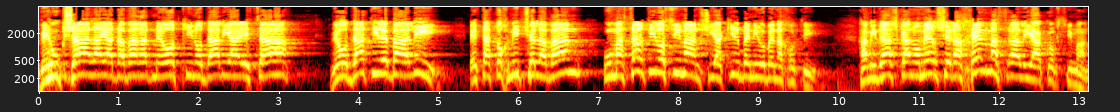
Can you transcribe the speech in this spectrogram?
והוגשה עלי הדבר עד מאוד כי נודע לי העצה, והודעתי לבעלי את התוכנית של לבן, ומסרתי לו סימן שיכיר ביני ובין אחותי. המדרש כאן אומר שרחל מסרה ליעקב סימן,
